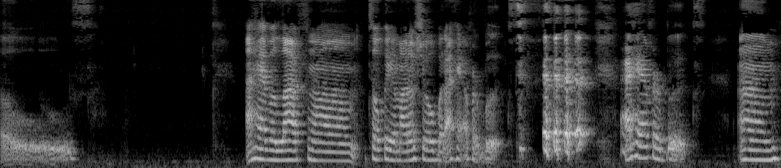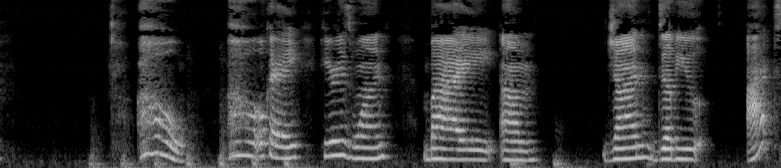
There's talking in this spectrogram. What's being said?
O's. I have a lot from Tope Amato Show, but I have her books. I have her books. Um. Oh, oh, okay. Here is one by um John W. Otte,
